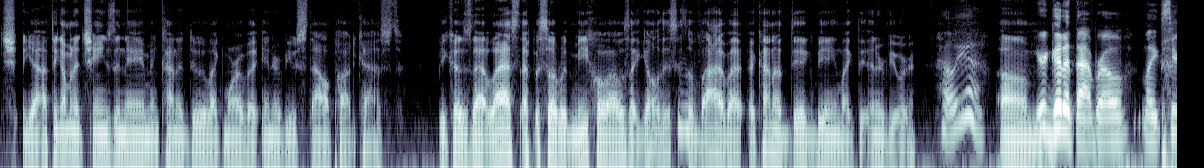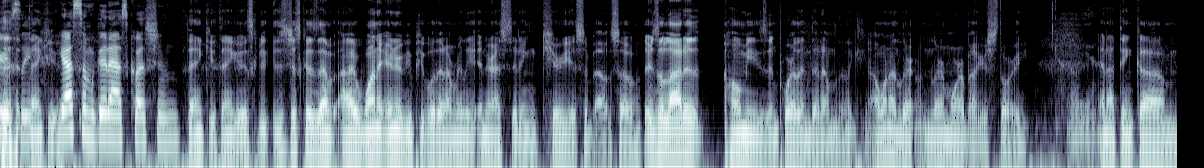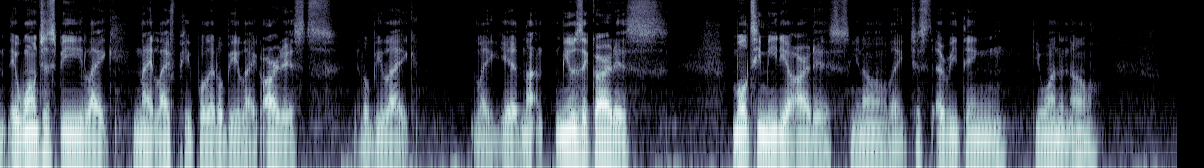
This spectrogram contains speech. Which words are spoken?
Ch- yeah, I think I'm gonna change the name and kind of do like more of an interview style podcast. Because that last episode with Mijo, I was like, "Yo, this is a vibe." I, I kind of dig being like the interviewer. Hell yeah. Um, You're good at that, bro. Like seriously. Thank you. You ask some good ass questions. Thank you, thank you. It's it's just because I want to interview people that I'm really interested and curious about. So there's a lot of homies in Portland that I'm like, I want to learn learn more about your story. Hell yeah. And I think um, it won't just be like nightlife people. It'll be like artists. It'll be like, like yeah, not music artists, multimedia artists. You know, like just everything you want to know.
